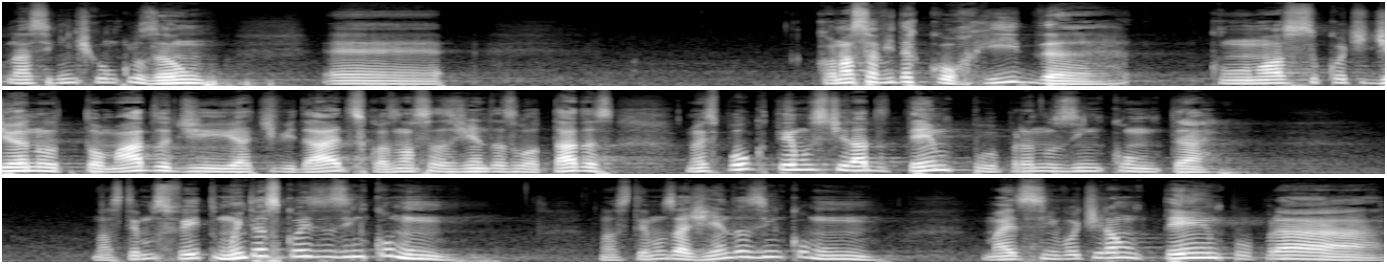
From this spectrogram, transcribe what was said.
na seguinte conclusão. É, com a nossa vida corrida, com o nosso cotidiano tomado de atividades, com as nossas agendas lotadas, nós pouco temos tirado tempo para nos encontrar. Nós temos feito muitas coisas em comum, nós temos agendas em comum, mas assim, vou tirar um tempo para,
